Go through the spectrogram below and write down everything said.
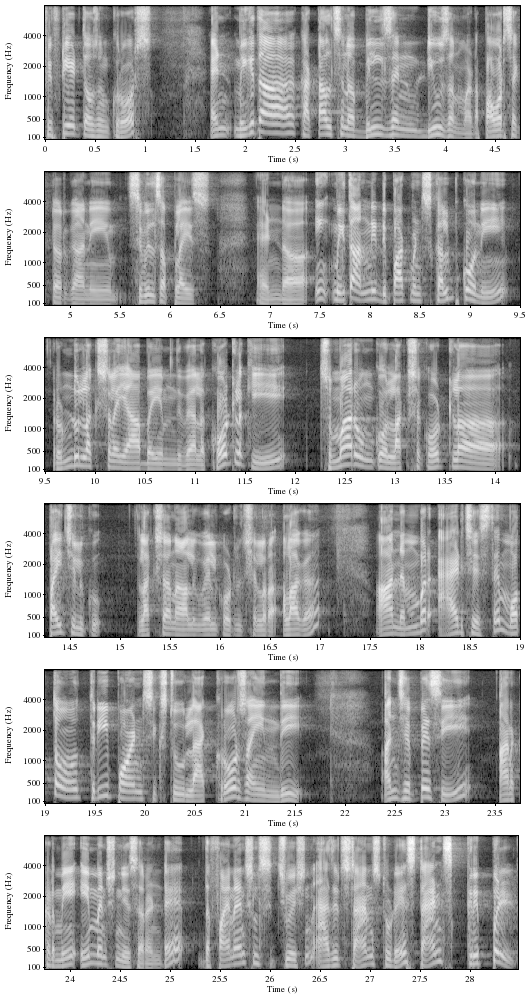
fifty eight thousand crores and మిగతా కట్టాల్సిన బిల్స్ అండ్ డ్యూస్ అనమాట పవర్ సెక్టర్ కానీ సివిల్ సప్లైస్ అండ్ మిగతా అన్ని డిపార్ట్మెంట్స్ కలుపుకొని రెండు లక్షల యాభై ఎనిమిది వేల కోట్లకి సుమారు ఇంకో లక్ష కోట్ల పై చిలుకు లక్ష నాలుగు వేల కోట్ల చిల్లర. అలాగా ఆ నెంబర్ యాడ్ చేస్తే మొత్తం three point six two lakh crores అయింది అని చెప్పేసి ఆయన అక్కడ మే ఏం మెన్షన్ చేశారంటే the financial situation as it stands today stands crippled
